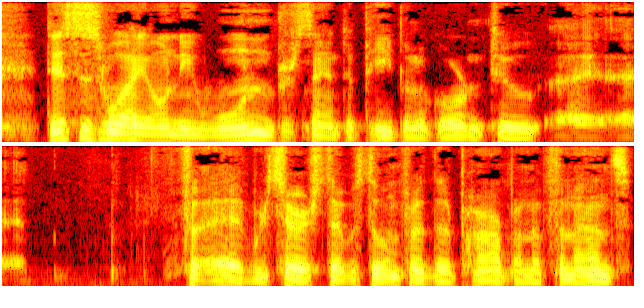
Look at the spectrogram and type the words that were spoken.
this is why only one percent of people, according to uh, uh, research that was done for the Department of Finance,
